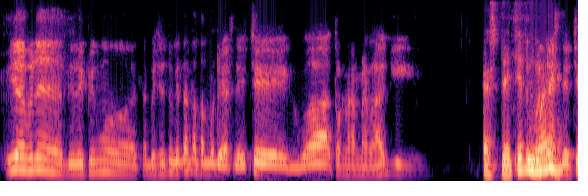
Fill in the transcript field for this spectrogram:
iya bener di Living Wood habis itu kita ketemu di SDC gue turnamen lagi SDC itu gimana ya? SDC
